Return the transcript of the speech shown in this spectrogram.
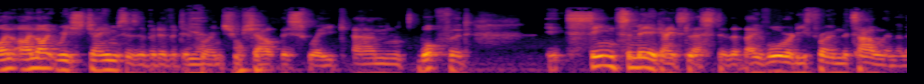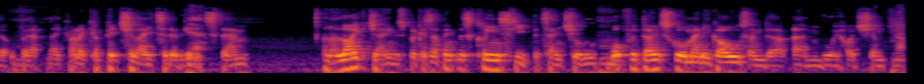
I, I like Reece James as a bit of a differential okay. shout this week. Um, Watford, it seemed to me against Leicester that they've already thrown the towel in a little Mm. bit. They kind of capitulated against them. And I like James because I think there's clean sheet potential. Watford don't score many goals under um, Roy Hodgson. No.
